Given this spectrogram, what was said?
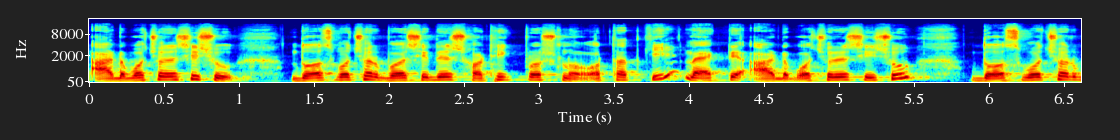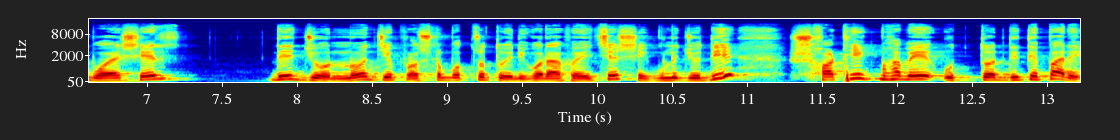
আট বছরের শিশু দশ বছর বয়সীদের সঠিক প্রশ্ন, অর্থাৎ কি? না, একটি আট বছরের শিশু দশ বছর বয়সের দের জন্য যে প্রশ্নপত্র তৈরি করা হয়েছে, সেগুলি যদি সঠিকভাবে উত্তর দিতে পারে,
